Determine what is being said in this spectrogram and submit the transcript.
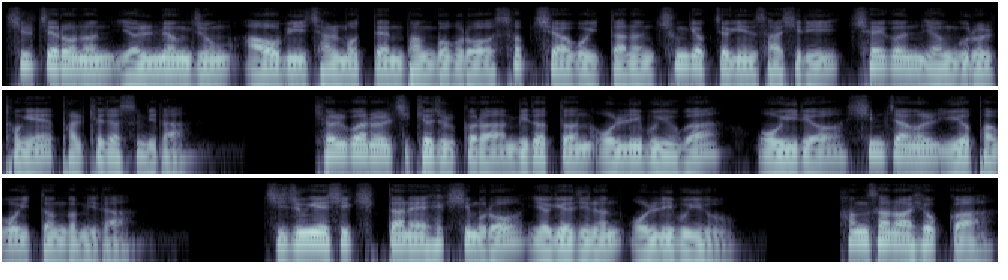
실제로는 10명 중 9이 잘못된 방법으로 섭취하고 있다는 충격적인 사실이 최근 연구를 통해 밝혀졌습니다. 혈관을 지켜줄 거라 믿었던 올리브유가 오히려 심장을 위협하고 있던 겁니다. 지중해식 식단의 핵심으로 여겨지는 올리브유. 항산화 효과,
